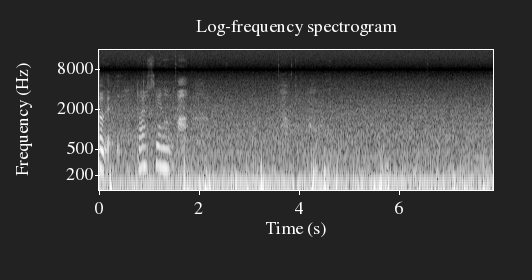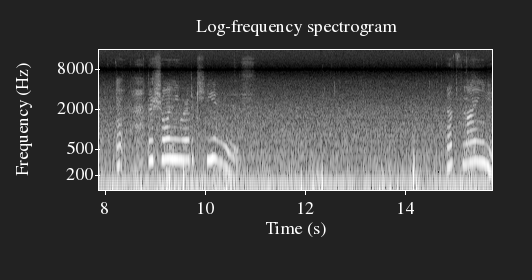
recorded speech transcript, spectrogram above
Okay. Do I see any? Mm, They're showing me where the key is. That's nice.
